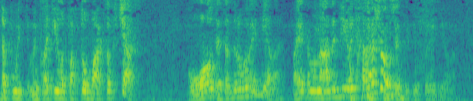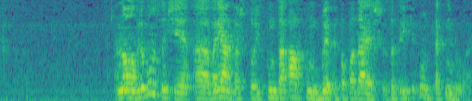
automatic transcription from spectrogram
допустим, и платило по 100 баксов в час. Вот это другое дело. Поэтому надо делать хорошо все-таки свое дело. Но в любом случае э, варианта, что из пункта А в пункт Б ты попадаешь за 3 секунды, так не бывает.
